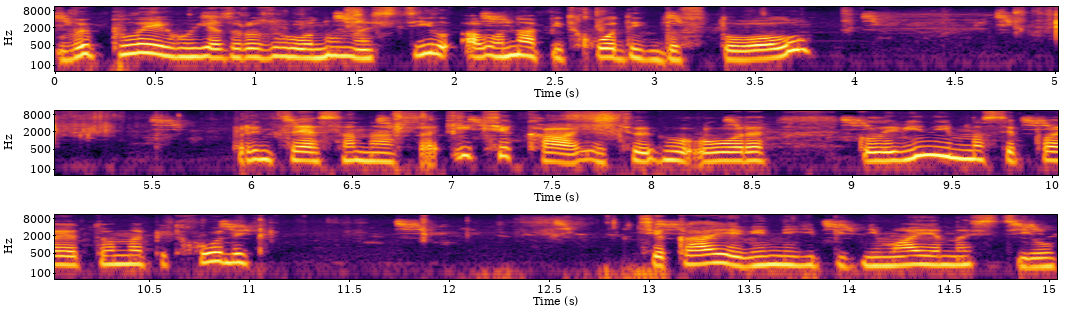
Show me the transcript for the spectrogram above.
виплигує з розгону на стіл, а вона підходить до столу. Принцеса наша і чекає, що говорить, коли він їм насипає, то вона підходить чекає, він її піднімає на стіл.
